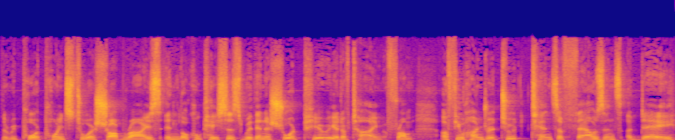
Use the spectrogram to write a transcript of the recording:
The report points to a sharp rise in local cases within a short period of time, from a few hundred to tens of thousands a day,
